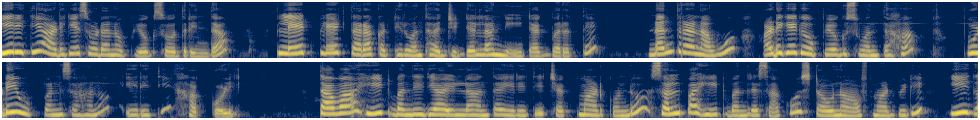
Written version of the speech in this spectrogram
ಈ ರೀತಿ ಅಡುಗೆ ಸೋಡಾನ ಉಪಯೋಗಿಸೋದ್ರಿಂದ ಪ್ಲೇಟ್ ಪ್ಲೇಟ್ ಥರ ಕಟ್ಟಿರುವಂತಹ ಜಿಡ್ಡೆಲ್ಲ ನೀಟಾಗಿ ಬರುತ್ತೆ. ನಂತರ ನಾವು ಅಡುಗೆಗೆ ಉಪಯೋಗಿಸುವಂತಹ ಪುಡಿ ಉಪ್ಪನ್ನು ಸಹ ಈ ರೀತಿ ಹಾಕ್ಕೊಳ್ಳಿ. ತವ ಹೀಟ್ ಬಂದಿದೆಯಾ ಇಲ್ಲ ಅಂತ ಈ ರೀತಿ ಚೆಕ್ ಮಾಡಿಕೊಂಡು ಸ್ವಲ್ಪ ಹೀಟ್ ಬಂದರೆ ಸಾಕು, ಸ್ಟವ್ನ ಆಫ್ ಮಾಡಿಬಿಡಿ. ಈಗ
